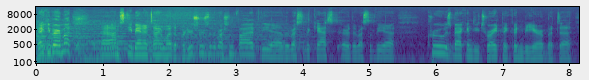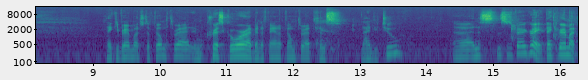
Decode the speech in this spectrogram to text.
Thank you very much. Uh, I'm Steve Bannatyne, one of the producers of the Russian Five. The uh, the rest of the cast or the rest of the uh, crew is back in Detroit. They couldn't be here, but uh, thank you very much to Film Threat and Chris Gore. I've been a fan of Film Threat since '92, uh, and this this is very great. Thank you very much.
